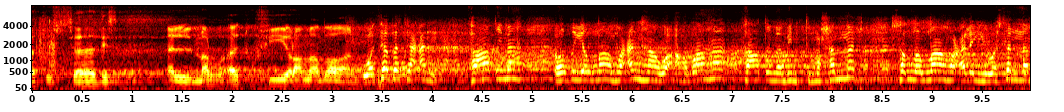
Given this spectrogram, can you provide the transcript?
الصفحة السادسة. المرأة في رمضان. وثبت عن فاطمة رضي الله عنها وأرضاها فاطمة بنت محمد صلى الله عليه وسلم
